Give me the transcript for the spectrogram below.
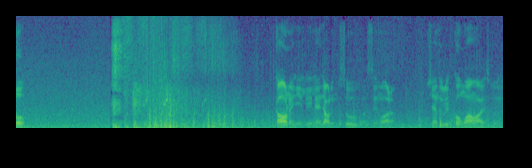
go ကောင်းနေကြီးလေလမ်းကြောင်းလေးစိုးဘူးဆင်းသွားတာရန်သူတွေကုံဝောင်းပါပဲဆိုရင်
